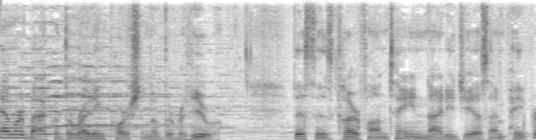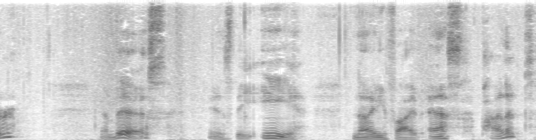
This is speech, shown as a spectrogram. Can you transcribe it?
And we're back with the writing portion of the review. This is Clairefontaine 90 GSM paper, and this is the E95S Pilot.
